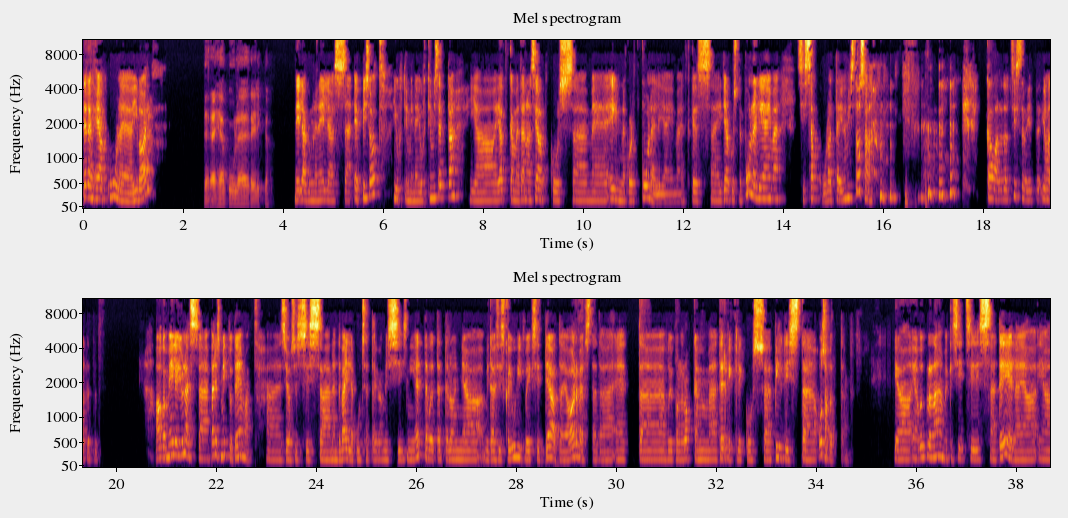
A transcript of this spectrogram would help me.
tere, hea kuulaja Ivar. tere, hea kuulaja Reelika. neljakümne neljas episood Juhtimine juhtimiseta ja jätkame täna sealt, kus me eelmine kord pooleli jäime, et kes ei tea, kus me pooleli jäime, siis saab kuulata eelmist osa kavalalt sisse juhatatud aga meil jäi üles päris mitu teemat seoses siis nende väljakutsetega, mis siis nii ettevõtetel on ja mida siis ka juhid võiksid teada ja arvestada, et Äh, võib-olla rohkem terviklikus pildist äh, osa võtta. ja, ja võib-olla lähemegi siit siis teele ja, ja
